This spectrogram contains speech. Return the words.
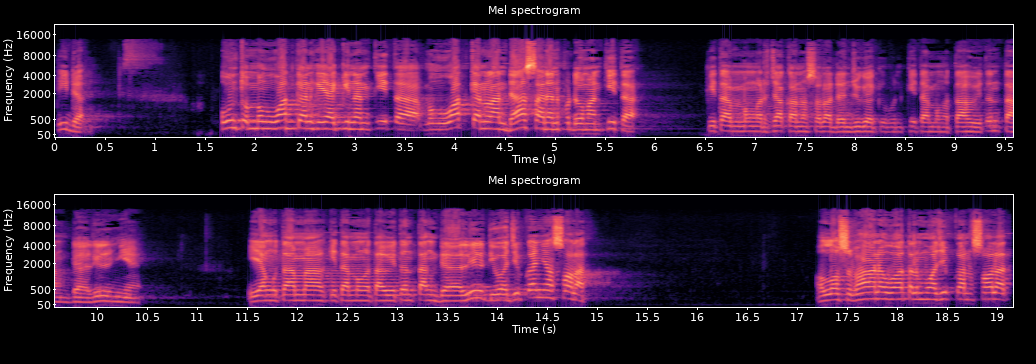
Tidak. Untuk menguatkan keyakinan kita, menguatkan landasan dan pedoman kita, kita mengerjakan salat dan juga kita mengetahui tentang dalilnya, yang utama kita mengetahui tentang dalil diwajibkannya salat. Allah Subhanahu wa taala mewajibkan salat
